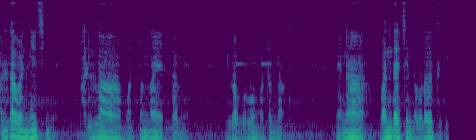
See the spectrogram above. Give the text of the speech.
அல்லாவை நேசிங்க. அல்லாஹ் மட்டும்தான் எல்லாமே. எல்லா உருவம் மட்டும்தான். ஏன்னா வந்தாச்சு இந்த உலகத்துக்கு.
